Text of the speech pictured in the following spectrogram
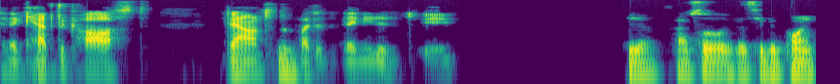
and it kept the cost down to the hmm. budget that they needed it to be. Yeah, absolutely. That's a good point.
